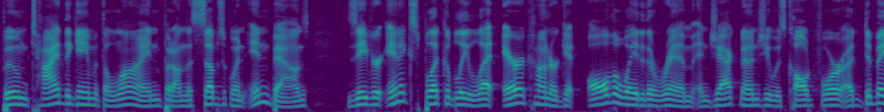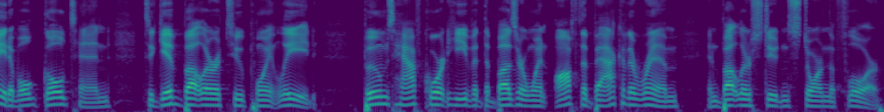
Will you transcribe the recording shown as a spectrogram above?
Boum tied the game at the line, but on the subsequent inbounds, Xavier inexplicably let Eric Hunter get all the way to the rim, and Jack Nunge was called for a debatable goaltend to give Butler a two point lead. Boum's half court heave at the buzzer went off the back of the rim, and Butler's students stormed the floor.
